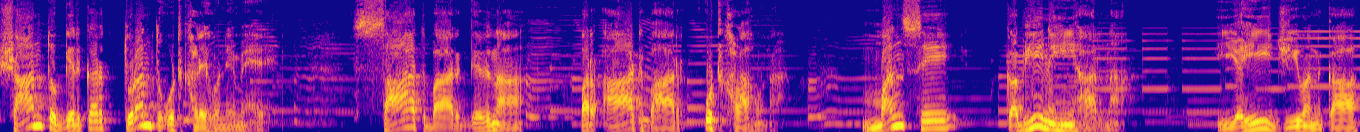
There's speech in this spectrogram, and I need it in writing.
शान तो गिरकर तुरंत उठ खड़े होने में है। सात बार गिरना पर आठ बार उठ खड़ा होना। मन से कभी नहीं हारना। यही जीवन का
